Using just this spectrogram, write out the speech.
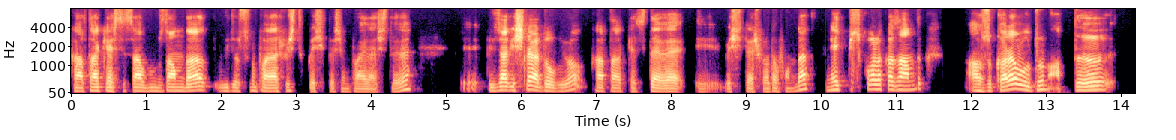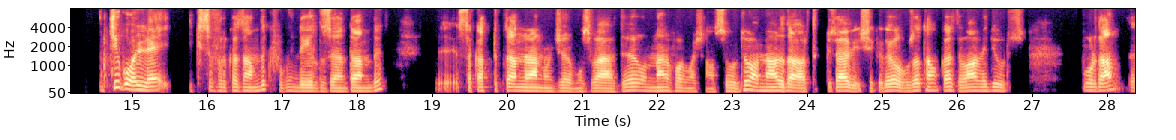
Kartal Cash hesabımızdan da videosunu paylaşmıştık Beşiktaş'ın paylaştığı. E, güzel işler de oluyor Kartal Kes'te ve e, Beşiktaş Vodafone'da. Net bir skorla kazandık. Arzu Karabulut'un attığı iki golle 2-0 kazandık. Bugün de Yıldız Önden'di. E, sakatlıktan dönen oyuncularımız vardı. Onlar forma şansı oldu. Onlarda da artık güzel bir şekilde yolumuza tam gaz devam ediyoruz. Buradan e,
